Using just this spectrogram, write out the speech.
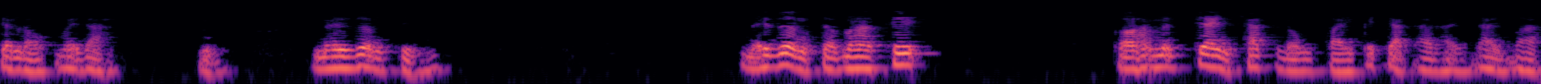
จะหลอกไม่ได้ในเรื่องศีลในเรื่องสมาธิก็ให้มันแจ้งชัดลงไปก็จัดอะไรได้บ้าง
